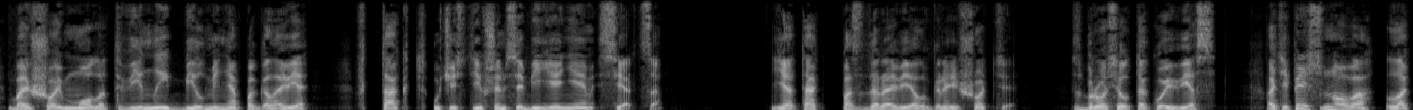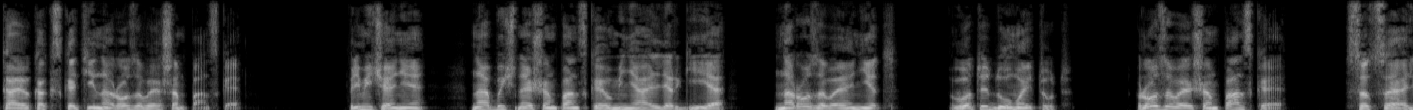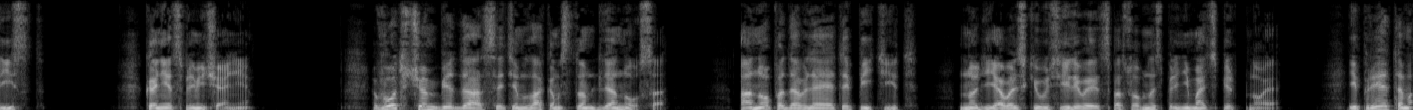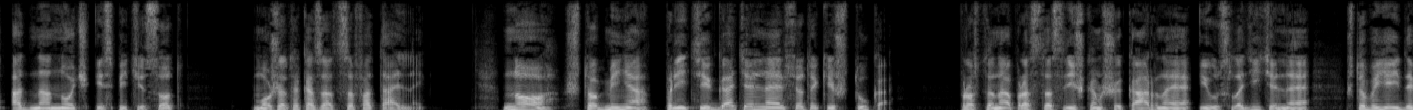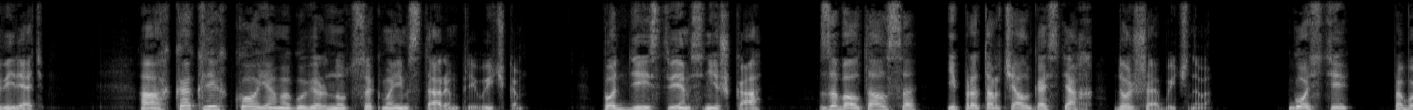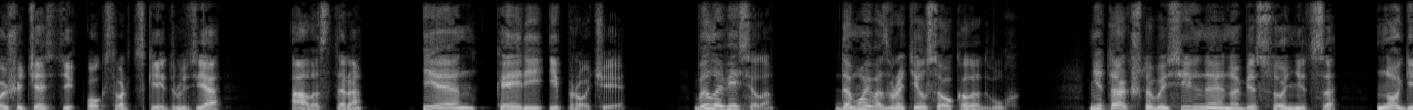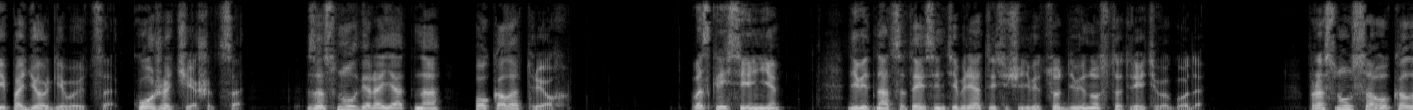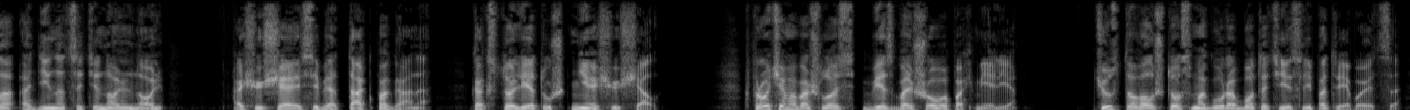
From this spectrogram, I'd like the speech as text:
Большой молот вины бил меня по голове в такт участившимся биением сердца. Я так поздоровел в Грейшотте, сбросил такой вес, а теперь снова лакаю, как скотина, розовое шампанское. Примечание. На обычное шампанское у меня аллергия, на розовое нет. Вот и думай тут. Розовое шампанское? Социалист? Конец примечания. Вот в чем беда с этим лакомством для носа. Оно подавляет аппетит, но дьявольски усиливает способность принимать спиртное. И при этом одна ночь из пятисот может оказаться фатальной. Но, чтоб меня, притягательная все-таки штука, просто-напросто слишком шикарная и усладительная, чтобы ей доверять. Ах, как легко я могу вернуться к моим старым привычкам. Под действием снежка заболтался и проторчал в гостях дольше обычного. Гости, по большей части оксфордские друзья, Алластера, Иэн, Кэрри и прочие. Было весело. Домой возвратился около двух. Не так, чтобы сильная, но бессонница. Ноги подергиваются, кожа чешется. Заснул, вероятно, около трех. Воскресенье, 19 сентября 1993 года. Проснулся около 11.00, ощущая себя так погано, как сто лет уж не ощущал. Впрочем, обошлось без большого похмелья. Чувствовал, что смогу работать, если потребуется.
